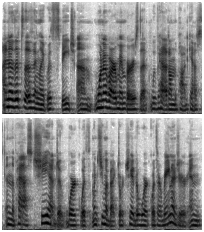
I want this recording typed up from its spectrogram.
I know that's the other thing. Like with speech, um, one of our members that we've had on the podcast in the past, she had to work with when she went back to work. She had to work with her manager, and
